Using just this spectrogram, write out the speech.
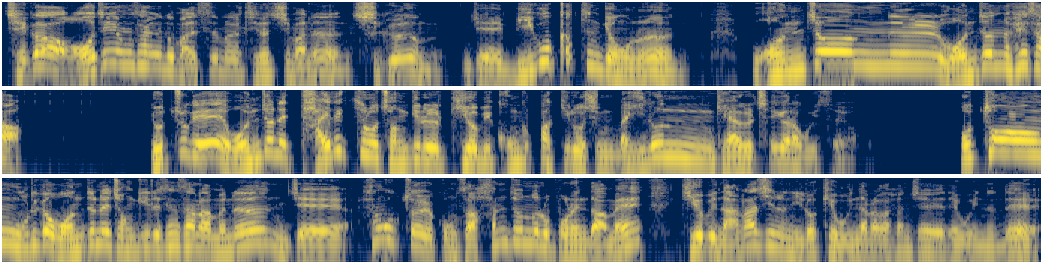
제가 어제 영상에도 말씀을 드렸지만은 지금 이제 미국 같은 경우는 원전을 원전 회사 요쪽에 원전에 다이렉트로 전기를 기업이 공급받기로 지금 막 이런 계약을 체결하고 있어요. 보통 우리가 원전의 전기를 생산하면은 이제 한국전력공사 한전으로 보낸 다음에 기업이 나눠지는 이렇게 우리나라가 현재 되고 있는데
